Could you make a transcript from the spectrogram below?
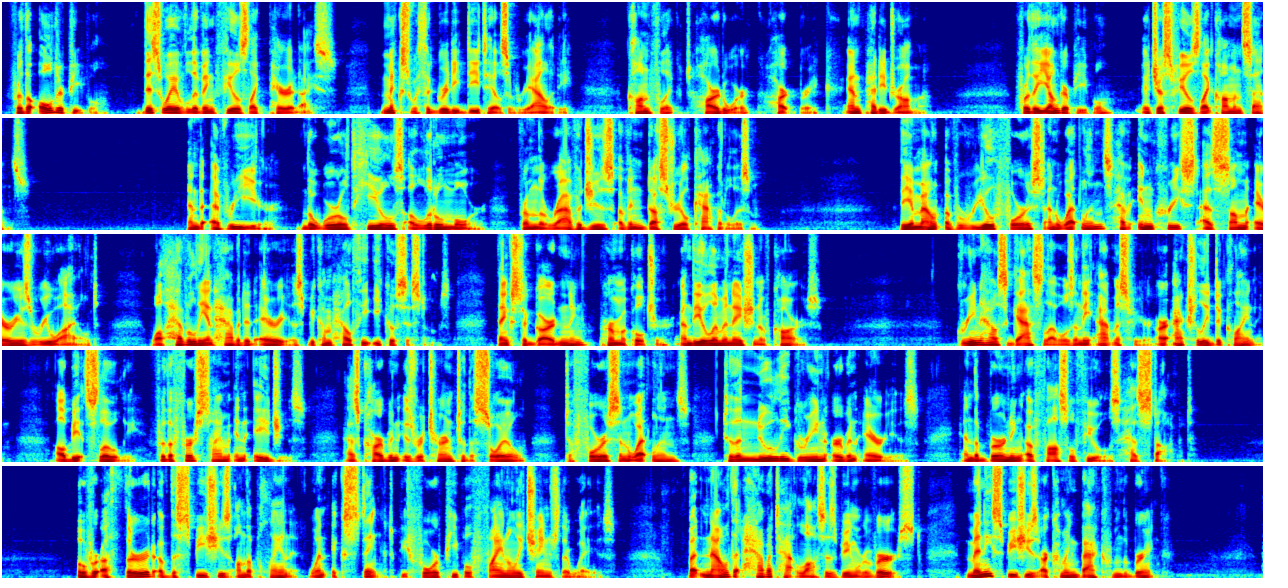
For the older people, this way of living feels like paradise, mixed with the gritty details of reality conflict, hard work, heartbreak, and petty drama. For the younger people, it just feels like common sense. And every year, the world heals a little more from the ravages of industrial capitalism. The amount of real forest and wetlands have increased as some areas rewild, while heavily inhabited areas become healthy ecosystems thanks to gardening, permaculture, and the elimination of cars greenhouse gas levels in the atmosphere are actually declining, albeit slowly, for the first time in ages, as carbon is returned to the soil, to forests and wetlands, to the newly green urban areas, and the burning of fossil fuels has stopped. Over a third of the species on the planet went extinct before people finally changed their ways. But now that habitat loss is being reversed, many species are coming back from the brink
